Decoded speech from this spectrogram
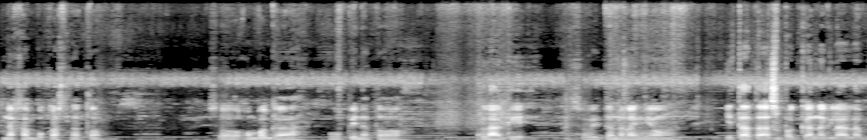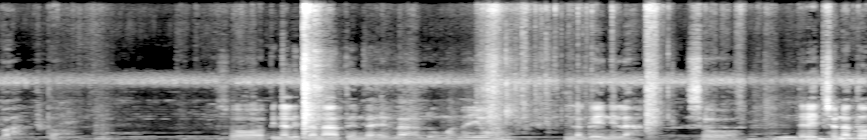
nakabukas na to. So kumbaga open na to palagi. So ito na lang yung itataas pagka naglalaba ito so pinalitan natin dahil uh, luma na yung nilagay nila. So, diretso na to.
